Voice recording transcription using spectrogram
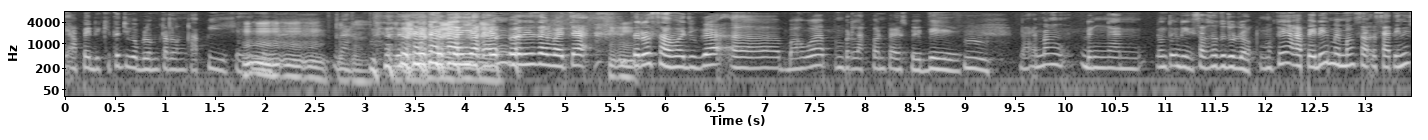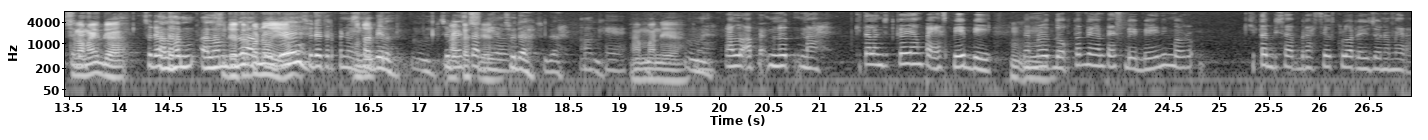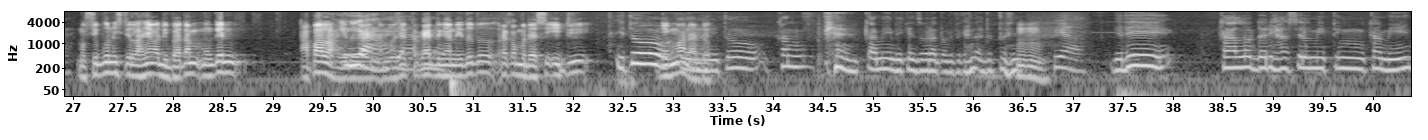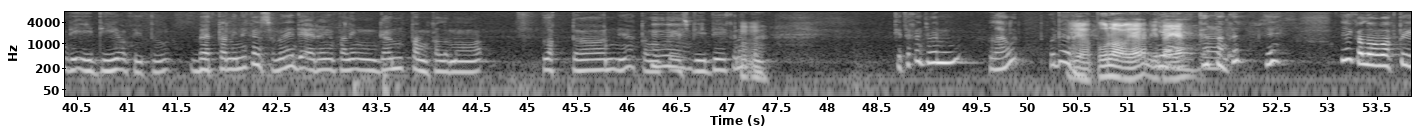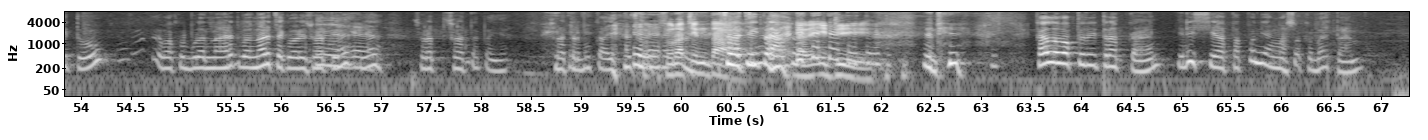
nih APD kita juga belum terlengkapi kayak Mm, gitu. mm, mm, mm, Nah. ya kan tadi saya baca terus sama juga eh, bahwa pemberlakuan PSBB. Hmm. Nah emang dengan untuk ini satu-satu dulu dok, maksudnya APD memang sa- saat ini sudah Selama ini udah sudah ter- Alham- Alhamdulillah terpenuhi APD ya? sudah terpenuhi, stabil. sudah nakes ya? stabil. Sudah sudah. Oke. aman ya. Nah, kalau apa menurut nah, kita lanjut ke yang PSBB. Nah, menurut dokter dengan PSBB ini baru kita bisa berhasil keluar dari zona merah. Meskipun istilahnya di Batam mungkin apalah gitu Iya, kan. Maksudnya iya, terkait benar. dengan itu tuh rekomendasi ID. Itu Gimana, ya, Dok? itu kan kami bikin surat waktu itu kan ada tuh. Mm-mm. Iya. Jadi kalau dari hasil meeting kami di ID waktu itu, Batam ini kan sebenarnya daerah yang paling gampang kalau mau lockdown ya atau mau PSBB. Kenapa? Kita kan cuma laut, udara. Iya pulau ya kan kita Iya, ya. iya. Gampang kan? Ya. Jadi kalau waktu itu, waktu bulan Maret, bulan Maret saya keluarin surat ya, iya. ya, surat surat apa ya? Surat terbuka ya. Surat, Surat cinta surat cinta. dari ID. jadi kalau waktu diterapkan, jadi siapa pun yang masuk ke Batam,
